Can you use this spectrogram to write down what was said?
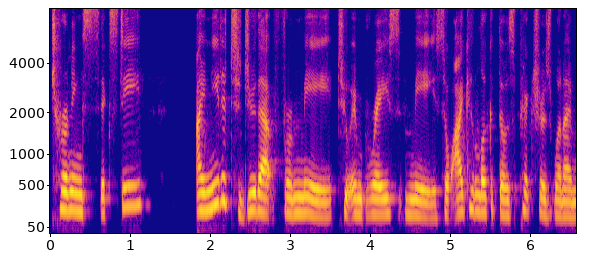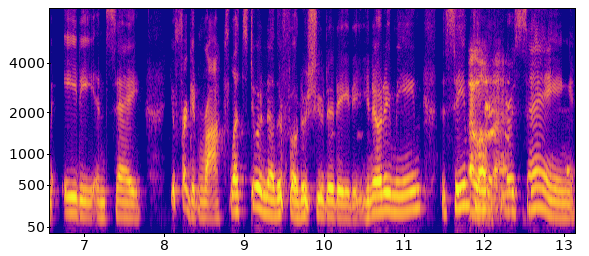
turning 60, I needed to do that for me to embrace me. So I can look at those pictures when I'm 80 and say, You friggin' rocked. Let's do another photo shoot at 80. You know what I mean? The same thing that, that you're saying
